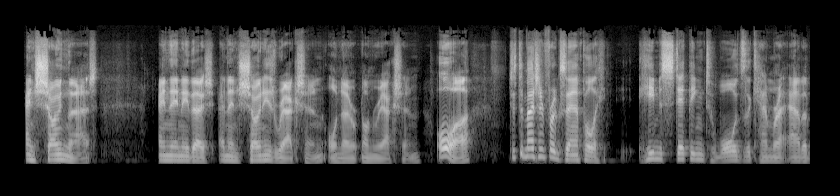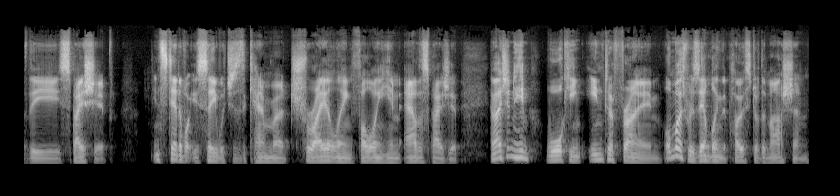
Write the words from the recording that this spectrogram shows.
and shown that and then either and then shown his reaction or no non-reaction or just imagine for example him stepping towards the camera out of the spaceship instead of what you see which is the camera trailing following him out of the spaceship imagine him walking into frame almost resembling the poster of the martian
